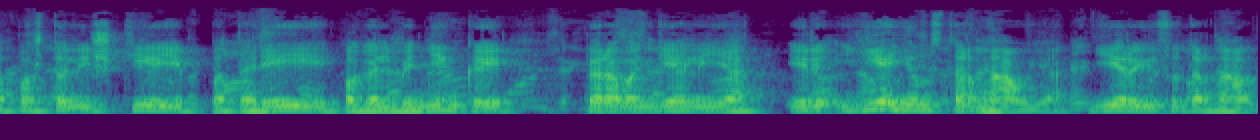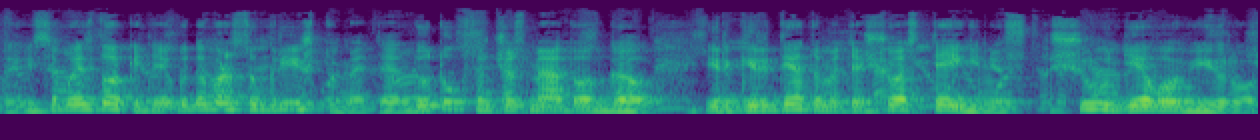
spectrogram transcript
apaštališkieji patarėjai, pagalbininkai per Evangeliją ir jie jums tarnauja, jie yra jūsų tarnautojai. Įsivaizduokite, jeigu dabar sugrįžtumėte 2000 metų atgal ir girdėtumėte šiuos teiginius šių Dievo vyrų,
